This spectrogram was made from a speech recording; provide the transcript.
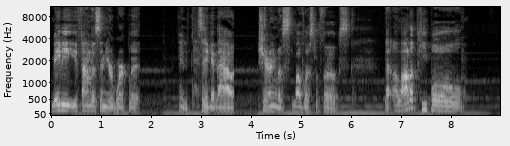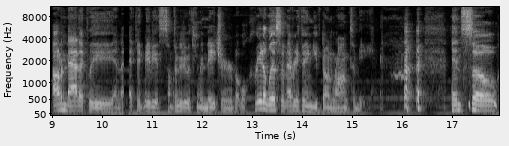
maybe you found this in your work with and saying it now sharing this love list with folks that a lot of people automatically, and I think maybe it's something to do with human nature, but will create a list of everything you've done wrong to me. and so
